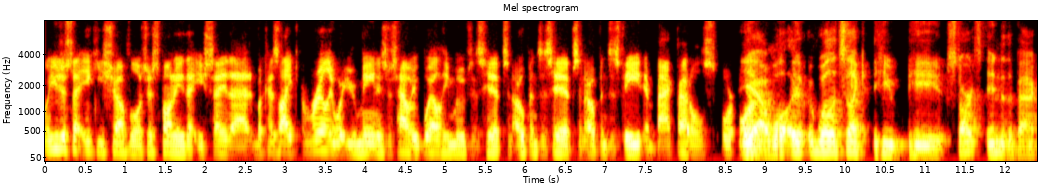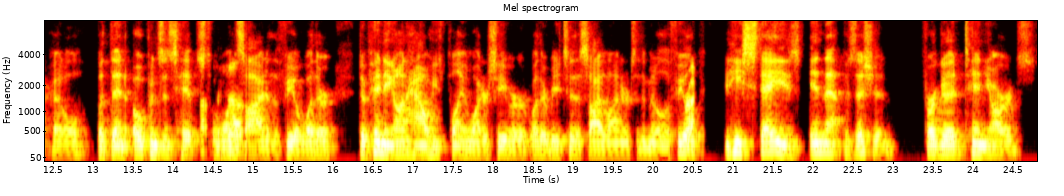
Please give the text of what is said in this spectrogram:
Well, you just said icky shuffle. It's just funny that you say that because, like, really, what you mean is just how he well he moves his hips and opens his hips and opens his feet and back pedals. Or, or yeah, well, it, well, it's like he he starts into the back pedal, but then opens his hips to one uh-huh. side of the field, whether depending on how he's playing wide receiver, whether it be to the sideline or to the middle of the field, right. and he stays in that position for a good ten yards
